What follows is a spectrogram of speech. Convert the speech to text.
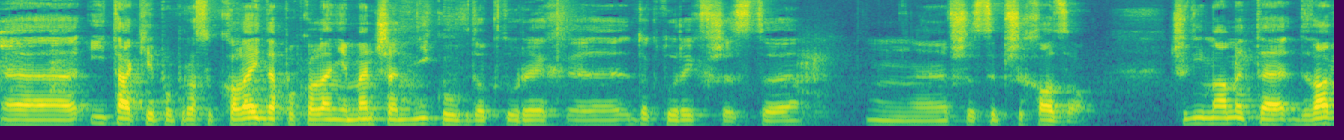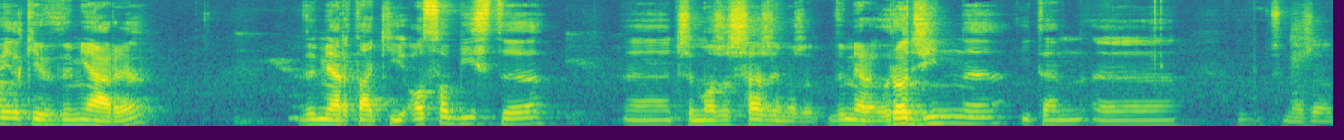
e, i takie po prostu kolejne pokolenie męczenników, do których, do których wszyscy, wszyscy przychodzą. Czyli mamy te dwa wielkie wymiary. Wymiar taki osobisty, e, czy może szerzej, może wymiar rodzinny i ten, e, czy może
